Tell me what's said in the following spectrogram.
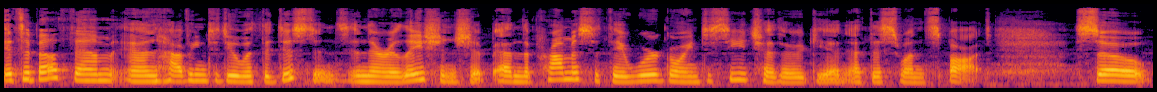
it's about them and having to deal with the distance in their relationship and the promise that they were going to see each other again at this one spot. So,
